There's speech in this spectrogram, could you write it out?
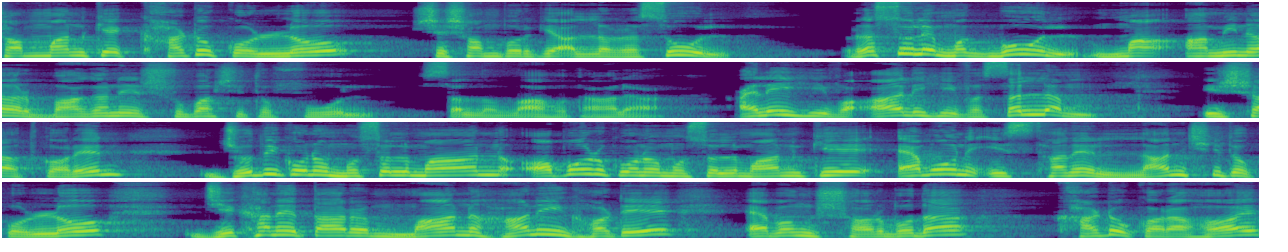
সম্মানকে খাটো করল, সে সম্পর্কে আল্লাহ রসুল, রসুলে মকবুল মা আমিনার বাগানের সুবাসিত ফুল সাল্লাহ তালা আলিহি ওয়া আলিহি ওয়াসাল্লাম ইরশাদ করেন। যদি কোনো মুসলমান, অপর কোনো মুসলমানকে এমন স্থানে লাঞ্ছিত করল, যেখানে তার মানহানি ঘটে এবং সর্বদা খাটো করা হয়,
